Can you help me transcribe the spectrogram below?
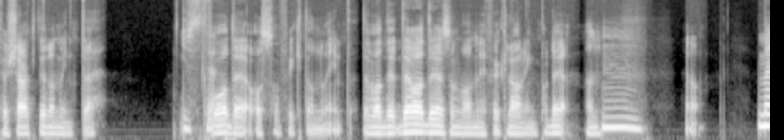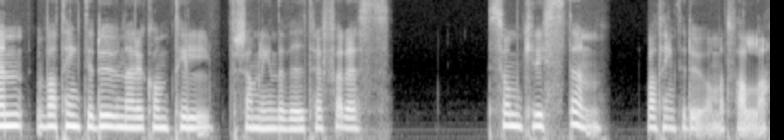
försökte de inte det. få det och så fick de det inte. Det var det, det var det som var min förklaring på det. Men Mm. Ja. Men vad tänkte du när du kom till församlingen där vi träffades? Som kristen, vad tänkte du om att falla?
